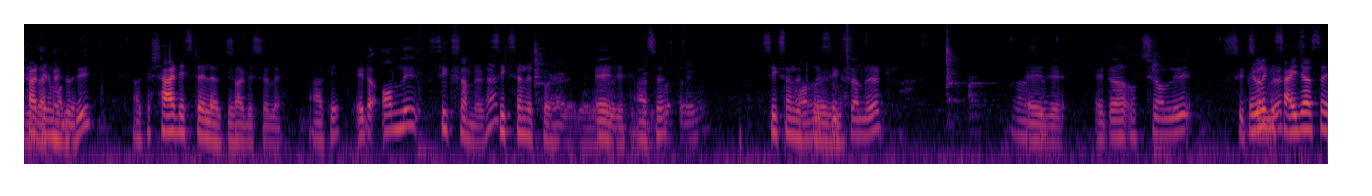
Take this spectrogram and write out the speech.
শার্টের মধ্যে। যদি। ওকে শার্ট স্টাইল আর কি। শার্টি সেলে ওকে। এটা অনলি সিক্স হান্ড্রেড হ্যাঁ? 600 করে। এই যে আচ্ছা। 600 করে। সিক্স হান্ড্রেড এই আচ্ছা। যে এটা হচ্ছে অনলি সিক্স এগুলো কি সাইজ আছে?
